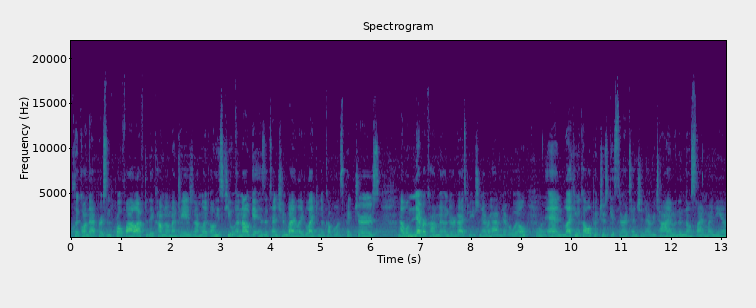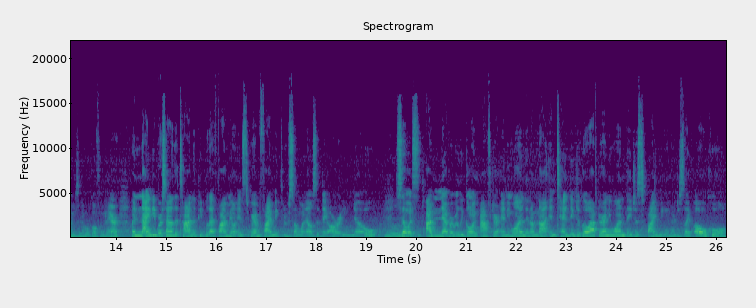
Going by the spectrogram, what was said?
click on that person's profile after they comment on my page and I'm like, oh, he's cute, and I'll get his attention by like liking a couple of his pictures. I will Mhm. never comment under a guy's page, never have, never will and liking a couple pictures gets their attention every time and then they'll slide in my DMs and then we'll go from there. But 90% of the time the people that find me on Instagram find me through someone else that they already know. Mm. So it's I'm never really going after anyone and I'm not intending to go after anyone. They just find me and they're just like, "Oh, cool."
